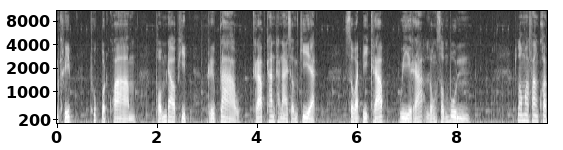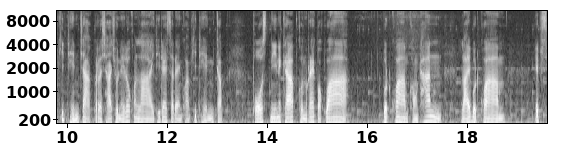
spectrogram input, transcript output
ำคลิปทุกบทความ ผมเดาผิดหรือเปล่าครับท่านทนายสมเกียรติ สวัสดีครับ วีระหลงสมบุญเรามาฟังความคิดเห็นจากประชาชนในโลกออนไลน์ที่ได้แสดงความคิดเห็นกับโพสต์นี้นะครับ คนแรกบอกว่า บทความของท่านหลายบทความ FC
